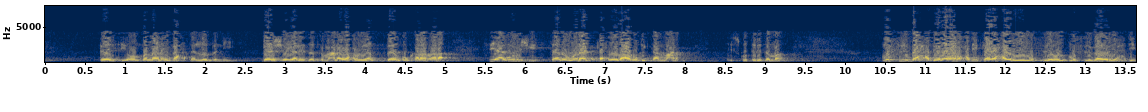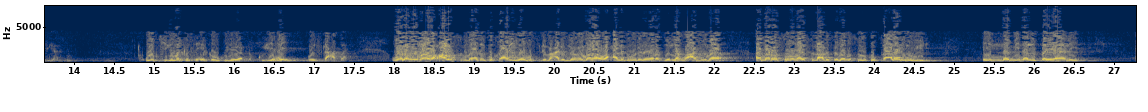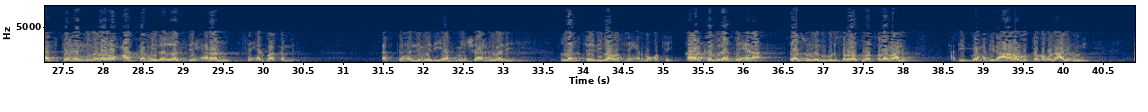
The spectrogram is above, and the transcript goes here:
Beentii oon banaanayn baa xataa loo baneeyey been sheegaale dadka macnaha waxa weyaan been u kala rara. Si aad u heshiistaan oo wanaag dhexdooda aada u dhigtaan macnaha. Isku dirida maaha muslim baa xadiidka waxaa wariyey muslim muslim baa wariyey xadiidkaas. Wejiga marka sixirka uu ku yahay way iska caddahay walahumaa waxaa usugnaaday bukhaari iyo muslim can ibni cumara waxaa laga warinaya radi allahu canhuma ana rasuula lahi sal ly slam rasuulku qaala inuu yihi ina min albayaani aftahanimada waxaa kamida la sixran sixir baa kamida aftahanimadii iyo afminshaarnimadii lafteedii baaba sixir noqotay qaar ka mid a sixir ah saasuu nabigu yuri salawatulli waslamu caleyh xadiidku waa xadiid caan oo muttafaqun caleyh wey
